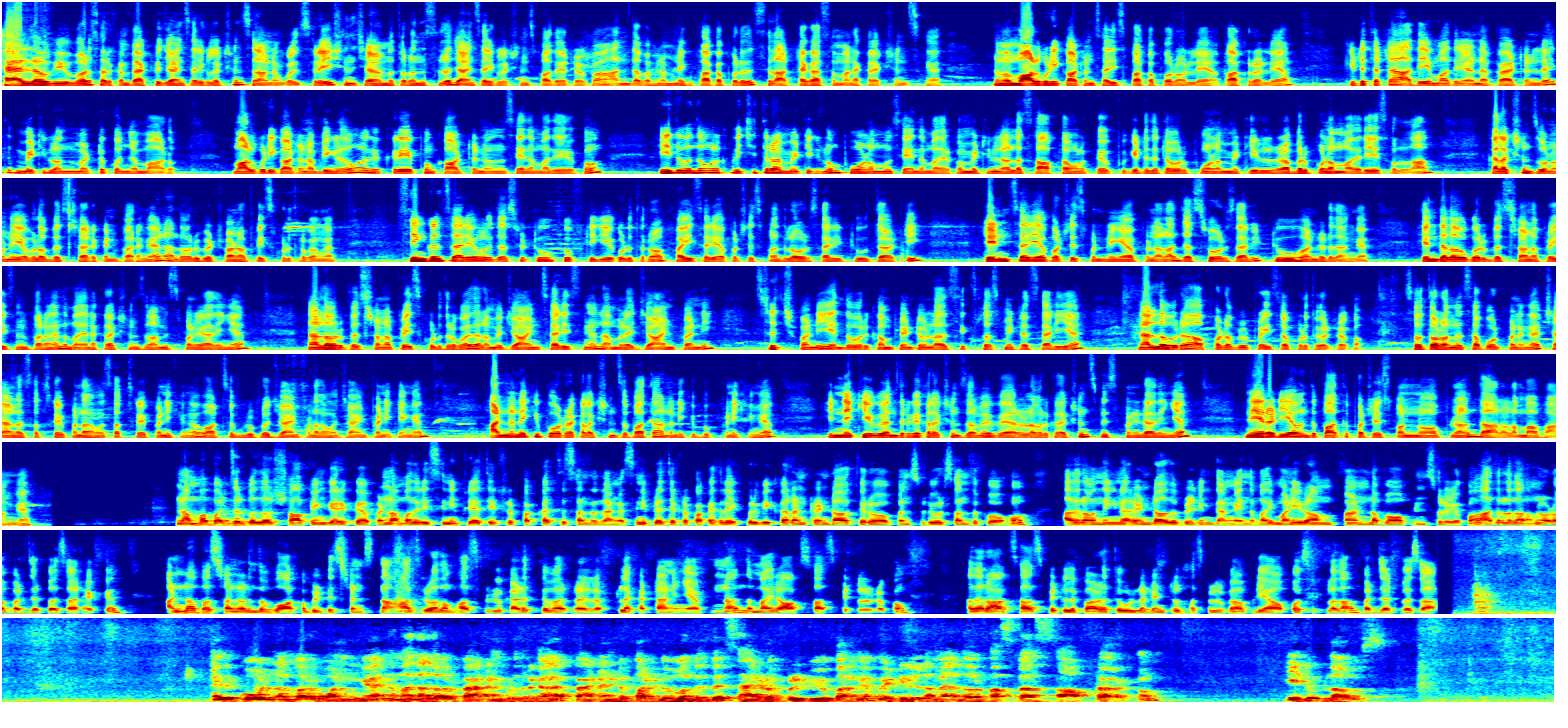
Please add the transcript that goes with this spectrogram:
Hello viewers welcome back to join sari collections நான் உங்கள் சுரேஷ். இந்த சேனல் தொடர்ந்து சில ஜாயின் சாரி கலெக்ஷன்ஸ் பார்த்துட்டு இருக்கோம். அந்த வகையில் இன்னைக்கு பார்க்க போகிறது சில அட்டகாசமான கலெக்ஷன்ஸுங்க நம்ம மால்குடி காட்டன் சாரீஸ் பார்க்க போகிறோம் இல்லையா? பார்க்குறோம் இல்லையா? கிட்டத்தட்ட அதே மாதிரியான பேட்டர்னில் இது மெட்டீரியல் வந்து மட்டும் கொஞ்சம் மாறும். மால்குடி காட்டன் அப்படிங்கிறது உங்களுக்கு கிரேப்பும் காட்டனும் சேர்ந்த மாதிரி இருக்கும். இது வந்து உங்களுக்கு விசித்ரா மெட்டீரியலும் பூனமும் சேர்ந்த மாதிரி இருக்கும். மெட்டீரியல் நல்லா சாஃப்டாக உங்களுக்கு கிட்டத்தட்ட ஒரு பூனம் மெட்டீரியல் ரப்பர் பூனம் மாதிரியே சொல்லலாம். கலெக்ஷன்ஸ் ஒன்று எவ்வளோ பெஸ்ட்டாக இருக்குன்னு பாருங்கள் நல்ல ஒரு பெட்டரான ப்ரைஸ் கொடுத்துருக்காங்க. சிங்கிள் சாரியும் உங்களுக்கு ஜஸ்ட் டூ ஃபிஃப்டிக்கே கொடுத்துருவோம் ஃபைவ் சாரியாக பர்ச்சேஸ் பண்ணதில் ஒரு சாரி டூ தேர்ட்டி டென் சாரியாக பர்ச்சேஸ் பண்ணுறீங்க அப்படின்னாலும் ஜஸ்ட் ஒரு சாரி டூ ஹண்ட்ரட் தாங்க. எந்த அளவுக்கு ஒரு பெஸ்ட்டான ப்ரைஸ்னு பாருங்கள் இந்த மாதிரியான கலெக்ஷன்ஸ்லாம் மிஸ் பண்ணிடாதீங்க. நல்ல ஒரு பெஸ்ட்டான ப்ரைஸ் கொடுத்துருக்கோம். இது எல்லாமே ஜாயின் சாரீஸுங்க நம்மளே ஜாயின் பண்ணி ஸ்டிச் பண்ணி எந்த ஒரு கம்ப்ளைண்ட்டும் இல்லாத சிக்ஸ் ப்ளஸ் மீட்டர் சாரியை நல்ல ஒரு அஃபோர்டபுள் ப்ரைஸில் கொடுத்துக்கிட்டு இருக்கோம். ஸோ தொடர்ந்து சப்போர்ட் பண்ணுங்கள் சேனலை சப்ஸ்கிரைப் பண்ணாதவங்க சப்ஸ்கிரைப் பண்ணிக்கோங்க. வாட்ஸ்அப் குரூப்பில் ஜாயின் பண்ணாதவங்க ஜாயின் பண்ணிக்கோங்க. அன்னன்னைக்கு போடுற கலெக்ஷன்ஸை பார்த்து அன்னன்னைக்கு புக் பண்ணிக்கோங்க. இன்றைக்கி வந்திருக்க கலெக்ஷன்ஸ் எல்லாமே வேறு லெவல் கலெக்ஷன்ஸ் மிஸ் பண்ணிடாதீங்க. நேரடியாக வந்து பார்த்து பர்ச்சேஸ் பண்ணணும் அப்படின்னாலும் தாராளமாக வாங்க. நம்ம பட்ஜெட் பஜார் ஷாப் எங்கே இருக்குது அப்படின்னா மதுரை சினிப்பிரியா தேட்டர் பக்கத்து சந்தை தாங்க. சினிப்பிரியா தேட்டர் பக்கத்துலேயே குருவிக்காரன் ரெண்டாவது தெரு அப்படின்னு சொல்லி ஒரு சந்து போகும். அதில் வந்தீங்கன்னா ரெண்டாவது பில்டிங் தாங்க. இந்த மாதிரி மணிராம் மண்டபம் அப்படின்னு சொல்லியிருக்கோம். அதில் தான் நம்மளோட பட்ஜெட் பஜார் இருக்குது அண்ணா பஸ் ஸ்டாண்ட்ல இருந்து வாக்கபிள் டிஸ்டன்ஸ் தான். ஆசீர்வாதம் ஹாஸ்பிட்டலுக்கு அடுத்து வர லெஃப்ட்டில் கட்டானீங்க அப்படின்னா இந்த மாதிரி ராக்ஸ் ஹாஸ்பிட்டல் இருக்கும். அந்த ராக்ஸ் ஹாஸ்பிட்டலுக்கும் அடுத்து உள்ள டென்டல் ஹாஸ்பிட்டலுக்கும் அப்படியே ஆப்போசிட்டில் தான் பட்ஜெட் பஜார் இது கோட் நம்பர் ஒன்ங்க நம்ம நல்ல ஒரு பேட்டர்ன் கொடுத்துருக்காங்க. பேட்டர்ன் பல்லு வந்தது சாரியோட ஃபுல் வியூ பாருங்க. மெட்டீரியல் எல்லாமே நல்ல ஒரு ஃபர்ஸ்ட் கிளாஸ் சாஃப்டா இருக்கும். இது பிளவுஸ்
